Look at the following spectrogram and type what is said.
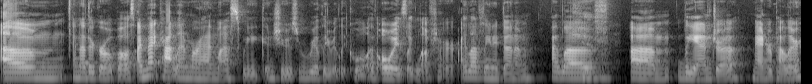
Um, another girl boss. I met Caitlin Moran last week, and she was really really cool. I've always like loved her. I love Lena Dunham. I love um, Leandra Man Repeller.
